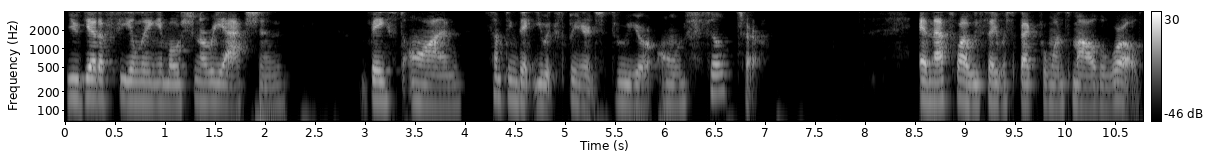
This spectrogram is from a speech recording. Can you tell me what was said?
you get a feeling, emotional reaction based on something that you experienced through your own filter. And that's why we say respect for one's model of the world,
